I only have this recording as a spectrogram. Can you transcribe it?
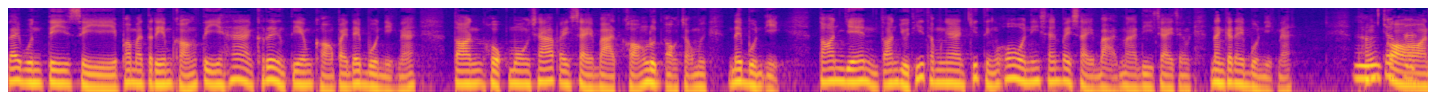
ได้บุญตีสี่พอมาเตรียมของตีห้าครึ่งเตรียมของไปได้บุญอีกนะ ตอนหกโมงเช้าไปใส่บาตรของหลุดออกจากมือได้บุญอีก ตอนเย็นตอนอยู่ที่ทำงานคิดถึงว่าโอ้วันนี้ฉันไปใส่บาตรมาดีใจจังเลยนั่นก็ได้บุญอีกนะอืมทั้งเจ้าค่ะก่อน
